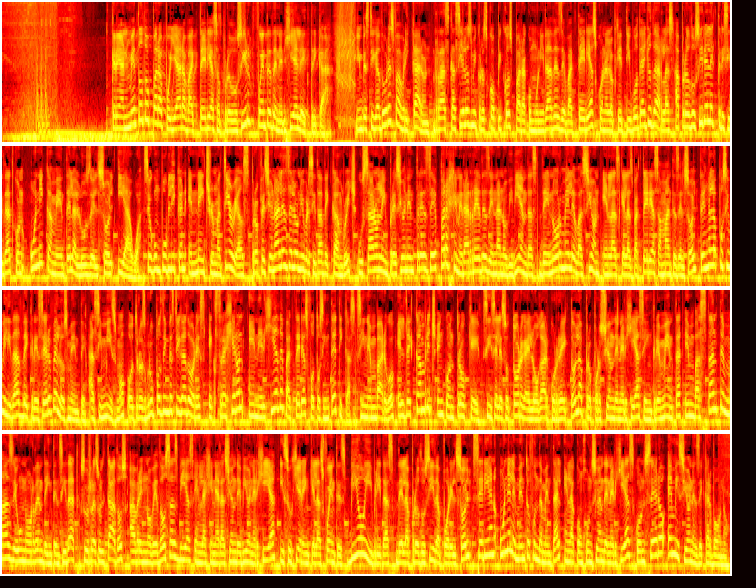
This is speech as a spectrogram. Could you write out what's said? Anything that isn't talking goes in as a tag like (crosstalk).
Crean método para apoyar a bacterias a producir fuente de energía eléctrica. Investigadores fabricaron rascacielos microscópicos para comunidades de bacterias con el objetivo de ayudarlas a producir electricidad con únicamente la luz del sol y agua. Según publican en Nature Materials, profesionales de la Universidad de Cambridge usaron la impresión en 3D para generar redes de nanoviviendas de enorme elevación en las que las bacterias amantes del sol tengan la posibilidad de crecer velozmente. Asimismo, otros grupos de investigadores extrajeron energía de bacterias fotosintéticas. Sin embargo, el de Cambridge encontró que, si se les otorga el hogar correcto, la proporción de energía se incrementa en bastante más de un orden de intensidad. Sus resultados abren novedosas vías en la generación de bioenergía y sugieren que las fuentes biohíbridas de la producida por el sol serían un elemento fundamental en la conjunción de energías con cero emisiones de carbono.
